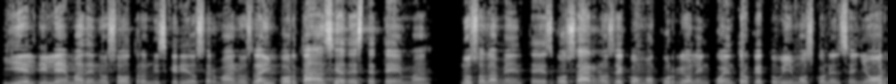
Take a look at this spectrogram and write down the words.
Y el dilema de nosotros, mis queridos hermanos, la importancia de este tema no solamente es gozarnos de cómo ocurrió el encuentro que tuvimos con el Señor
